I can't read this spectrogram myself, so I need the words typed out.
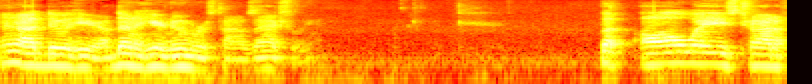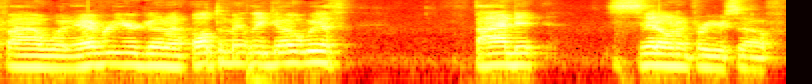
and I'd do it here. I've done it here numerous times, actually. But always try to find whatever you're going to ultimately go with, find it, sit on it for yourself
